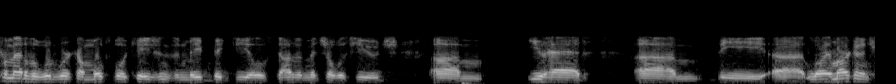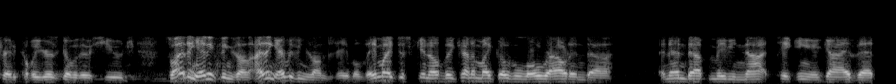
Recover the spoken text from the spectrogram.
come out of the woodwork on multiple occasions and made big deals. Donovan Mitchell was huge. Um, you had um, the uh, Lauri Markkanen trade a couple years ago, was huge. So I think anything's on. I think everything's on the table. They might just, you know, they kind of might go the low route and uh, and end up maybe not taking a guy that.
